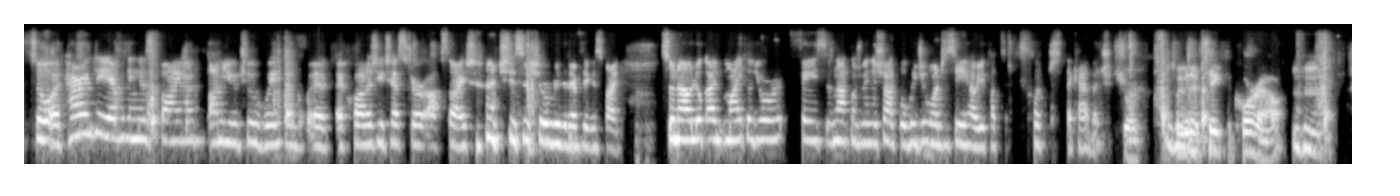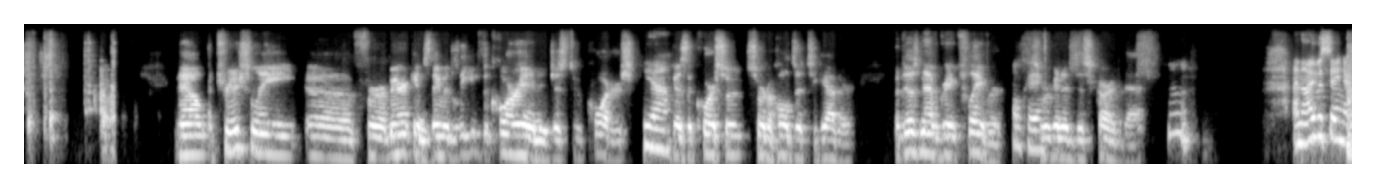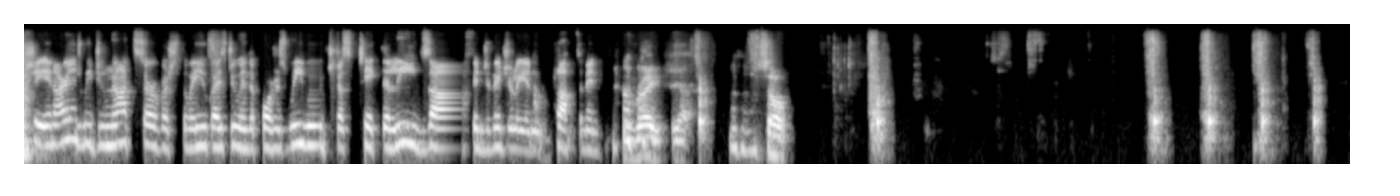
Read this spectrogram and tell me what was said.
So apparently everything is fine on, on YouTube. We have a, a quality tester offsite, and she's assured me that everything is fine. So now, look, I, Michael, your face is not going to be in the shot, but we do want to see how you cut the, cut the cabbage. Sure. So I'm gonna take the core out. Mhm. Now, traditionally, uh, for Americans, they would leave the core in and just do quarters Yeah. because the core so, sort of holds it together, but it doesn't have great flavor. Okay. So we're going to discard that. And I was saying actually in Ireland we do not serve it the way you guys do in the quarters. We would just take the leaves off individually and plop them in. right. Yeah. Mhm. So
